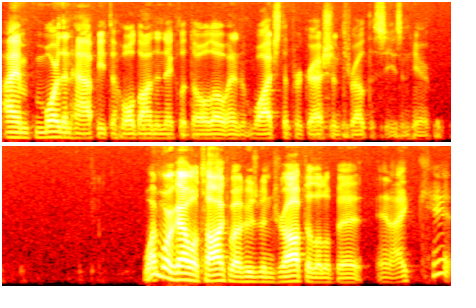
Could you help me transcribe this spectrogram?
I am more than happy to hold on to Nick Lodolo and watch the progression throughout the season here. One more guy we'll talk about who's been dropped a little bit, and I can't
